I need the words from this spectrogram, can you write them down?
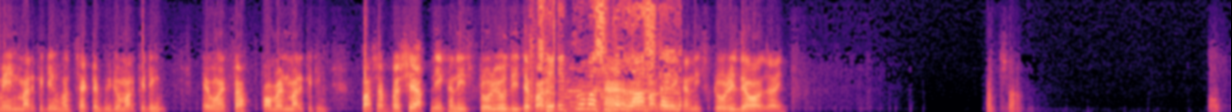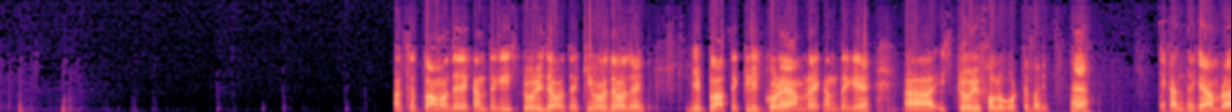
মেইন মার্কেটিং হচ্ছে একটা ভিডিও মার্কেটিং এবং একটা কমেন্ট মার্কেটিং পাশাপাশি আপনি এখানে স্টোরিও দিতে পারেন। হ্যাঁ আমাদের এখানে স্টোরি দেওয়া যায়। আচ্ছা। আচ্ছা তো আমাদের এখান থেকে স্টোরি দেওয়া যায়। কীভাবে দেওয়া যায়? যে প্লাসে ক্লিক করে আমরা এখান থেকে স্টোরি ফলো করতে পারি হ্যাঁ? এখান থেকে আমরা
